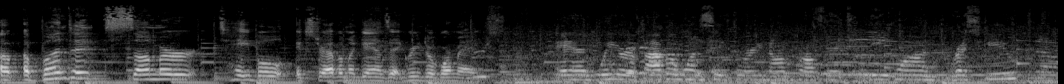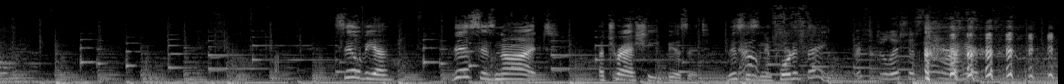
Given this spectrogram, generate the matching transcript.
uh, abundant summer table extravaganza at Green Door Gourmet. And we are a 501c3 nonprofit equine rescue. Sylvia, this is not a trash heap, is it? This is an important thing. It's a delicious thing right here.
